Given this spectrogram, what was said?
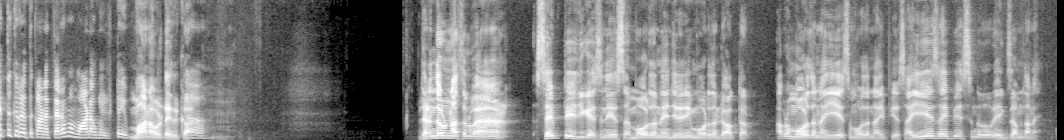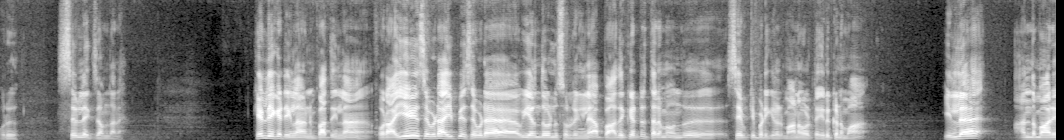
ஏத்துக்கிறதுக்கான திறமை மாணவர்கள்ட்ட எப்படி மாணவர்கிட்ட இருக்கா. தினந்தோறும் நான் சொல்லுவேன் safety education is more than engineering more than doctor அப்புறம் more than IAS more than IPS IAS ஐபிஎஸ்ங்கிறது ஒரு எக்ஸாம் தானே. ஒரு சிவில் எக்ஸாம் தானே. கேள்வி கேட்டிங்களா? பார்த்தீங்களா ஒரு ஐஏஎஸை விட ஐபிஎஸ்ஸை விட உயர்ந்தவன்னு சொல்கிறீங்களே அப்போ அதுக்கேற்ற திறமை வந்து சேஃப்டி படிக்கிற மாணவர்கிட்ட இருக்கணுமா? இல்லை அந்த மாதிரி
